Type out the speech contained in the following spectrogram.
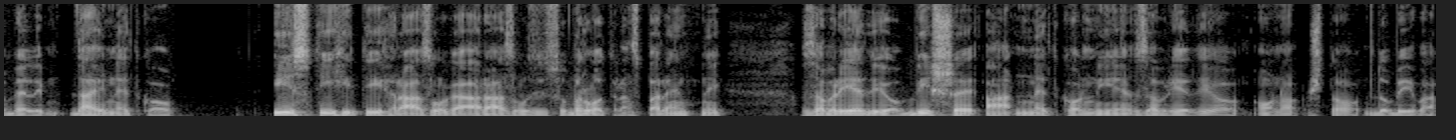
velim, da je netko iz tih i tih razloga, a razlozi su vrlo transparentni, zavrijedio više, a netko nije zavrijedio ono što dobiva.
